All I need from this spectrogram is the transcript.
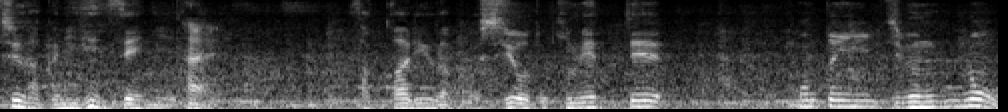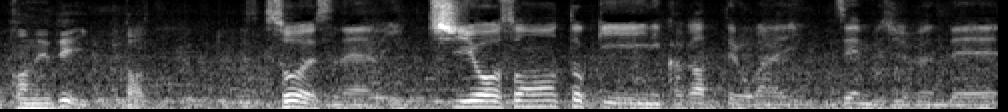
中学2年生にサッカー留学をしようと決めて、本当に自分のお金で行ったってそうですね。一応その時にかかってるお金全部自分で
